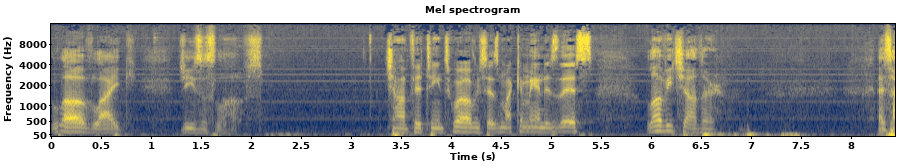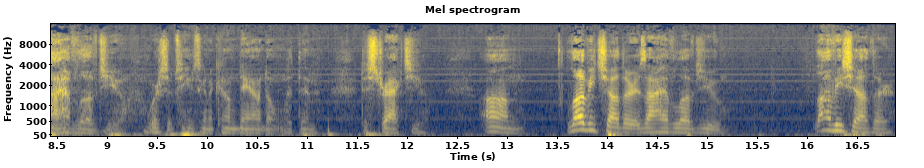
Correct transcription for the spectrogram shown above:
love like Jesus loves. John 15, 12, he says, My command is this love each other as I have loved you. Worship team's going to come down. Don't let them distract you. Um, love each other as I have loved you. Love each other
